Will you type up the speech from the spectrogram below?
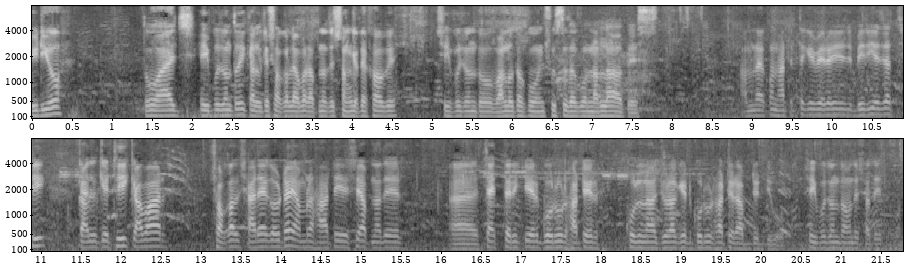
ভিডিও। তো আজ এই পর্যন্তই। কালকে সকালে আবার আপনাদের সঙ্গে দেখা হবে। সেই পর্যন্ত ভালো থাকুন, সুস্থ থাকুন, আল্লাহ হাফেজ। আমরা এখন হাটের থেকে বেরিয়ে বেরিয়ে যাচ্ছি। কালকে ঠিক আবার সকাল সাড়ে এগারোটায় আমরা হাটে এসে আপনাদের চার তারিখের গরুর হাটের খুলনা জোড়াগেট গরুর হাটের আপডেট দিব। সেই পর্যন্ত আমাদের সাথেই থাকুন।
